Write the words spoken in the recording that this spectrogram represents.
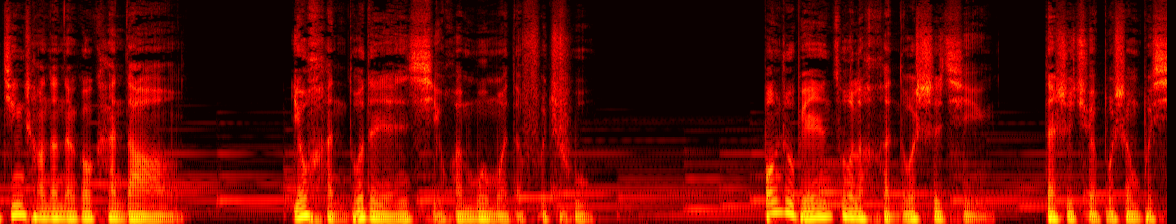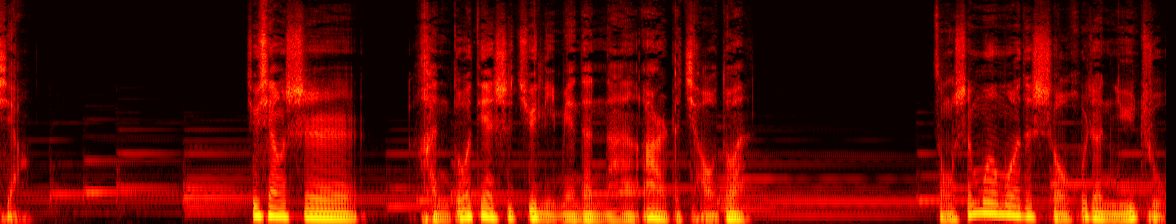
经常的能够看到，有很多的人喜欢默默的付出，帮助别人做了很多事情，但是却不声不响。就像是很多电视剧里面的男二的桥段，总是默默的守护着女主，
